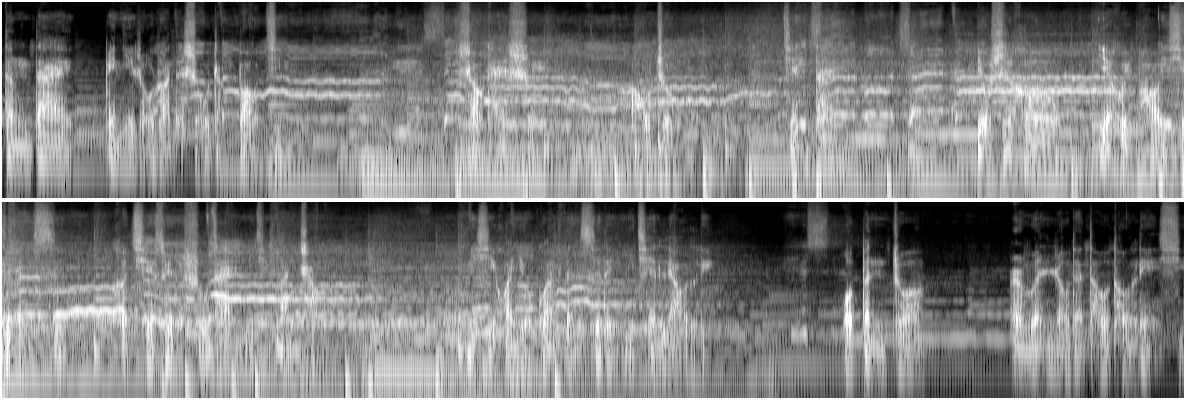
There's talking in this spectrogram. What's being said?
等待被你柔软的手掌抱紧。烧开水，熬粥，简单，有时候。也会泡一些粉丝和切碎的蔬菜一起翻炒。你喜欢有关粉丝的一切料理，我笨拙而温柔的偷偷练习。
